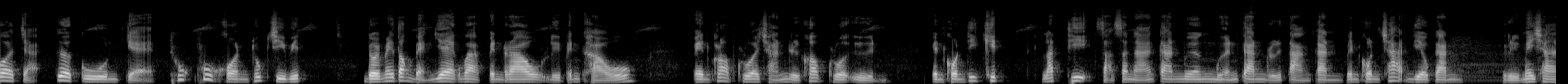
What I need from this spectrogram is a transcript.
ก็จะเกื้อกูลแก่ทุกผู้คนทุกชีวิต โดยไม่ต้องแบ่งแยกว่าเป็นเราหรือเป็นเขา เป็นครอบครัวฉันหรือครอบครัวอื่น เป็นคนที่คิดลัทธิศาสนาการเมืองเหมือนกันหรือต่างกัน เป็นคนชาติเดียวกัน หรือไม่ใช่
